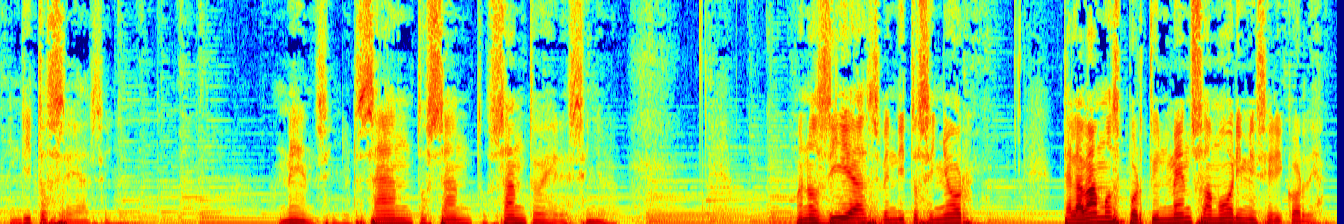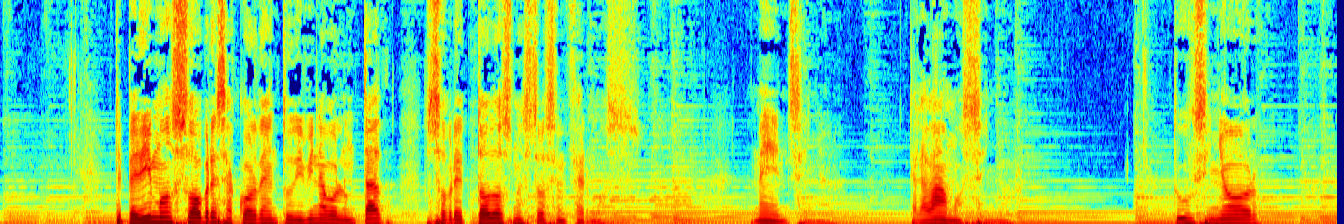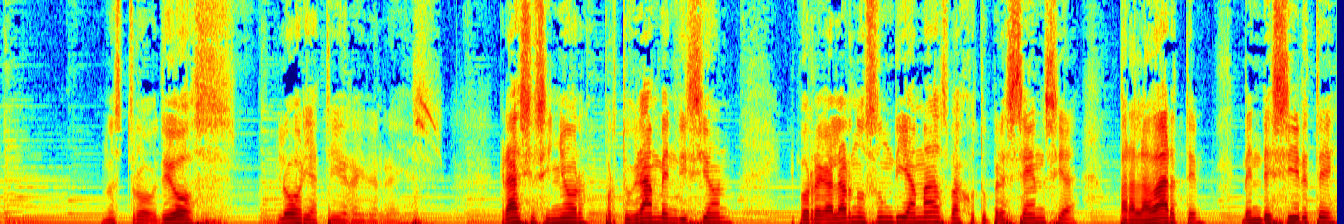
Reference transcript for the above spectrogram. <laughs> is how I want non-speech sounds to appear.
Bendito sea, Señor. Amén, Señor. Santo, santo, santo eres, Señor. Buenos días, bendito Señor. Te alabamos por tu inmenso amor y misericordia. Te pedimos sobres acorde en tu divina voluntad sobre todos nuestros enfermos. Amén, Señor. Te alabamos, Señor. Tú, Señor, nuestro Dios. Gloria a ti, Rey de Reyes. Gracias, Señor, por tu gran bendición y por regalarnos un día más bajo tu presencia para alabarte, bendecirte,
